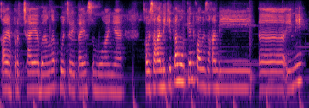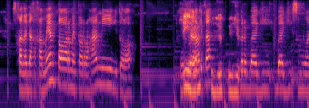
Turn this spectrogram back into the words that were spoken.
kalian percaya banget buat ceritain semuanya. Kalau misalkan di kita mungkin kalau misalkan di uh, ini sekarang ada kakak mentor, mentor rohani gitu loh. Jadi iya, kita berbagi bagi semua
